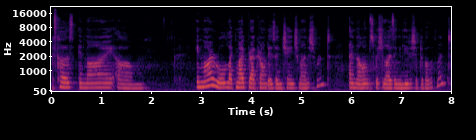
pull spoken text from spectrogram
because in my um, in my role, like my background is in change management, and now I'm specializing in leadership development.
